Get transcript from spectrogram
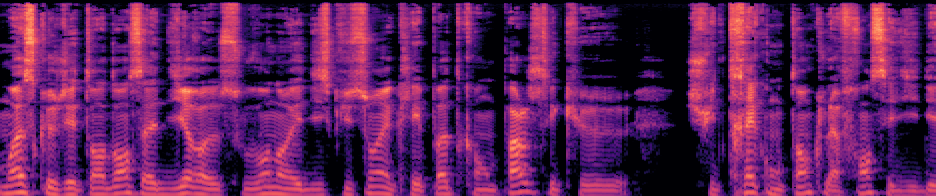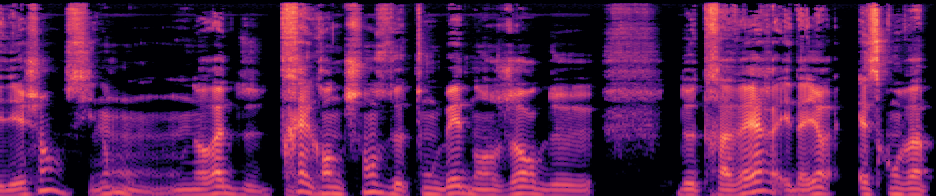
moi, ce que j'ai tendance à dire souvent dans les discussions avec les potes quand on parle, c'est que je suis très content que la France ait Didier Deschamps. Sinon, on aurait de très grandes chances de tomber dans ce genre de, de travers. Et d'ailleurs, est-ce qu'on va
